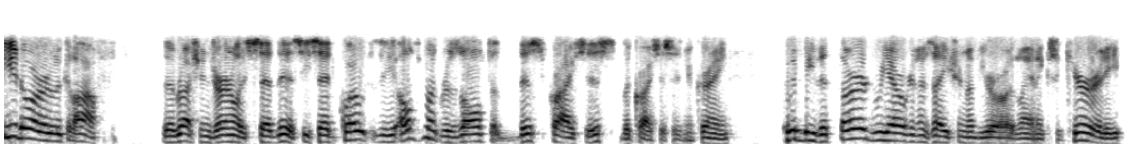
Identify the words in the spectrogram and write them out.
Fyodor Lukianov, the Russian journalist, said this. He said, "quote The ultimate result of this crisis, the crisis in Ukraine, could be the third reorganization of Euro Atlantic security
